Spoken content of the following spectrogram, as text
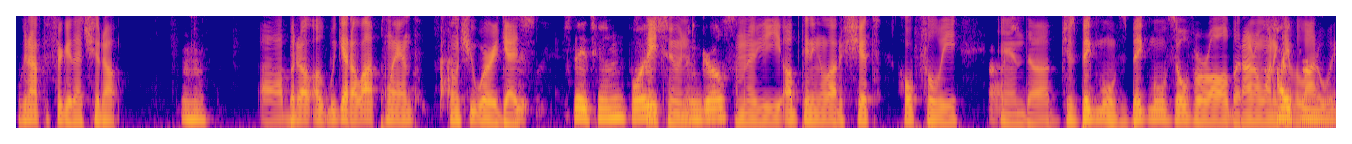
we're gonna have to figure that shit out Mhm. uh but uh, we got a lot planned don't you worry guys Stay tuned, boys. Stay tuned. and girls. i'm gonna be updating a lot of shit hopefully and uh just big moves big moves overall but i don't want to give a lot away.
